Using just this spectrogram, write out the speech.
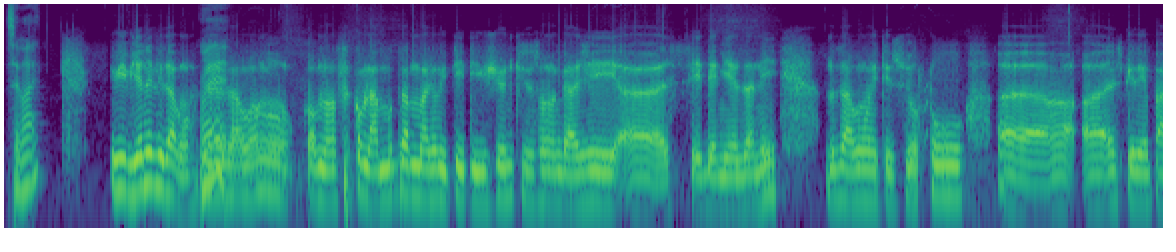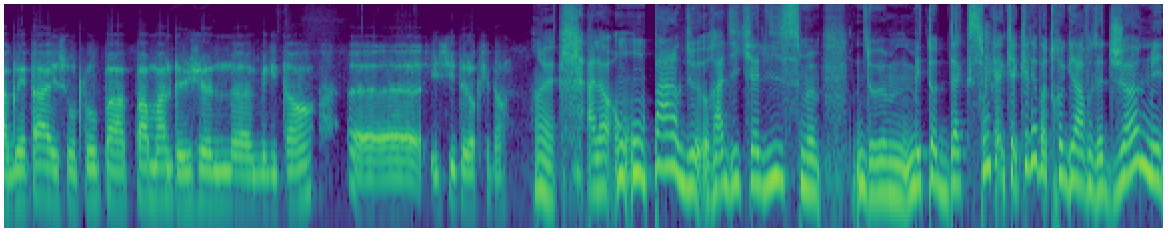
c'est vrai? Oui, bien évidemment. comme, la, comme, la, grande majorité des jeunes qui se sont engagés euh, ces dernières années, nous avons été surtout euh, euh, inspirés par Greta et surtout par pas mal de jeunes militants ici de l'Occident. Ouais. Alors, on, parle de radicalisme, de méthode d'action. Quel est votre regard? Vous êtes jeune, mais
